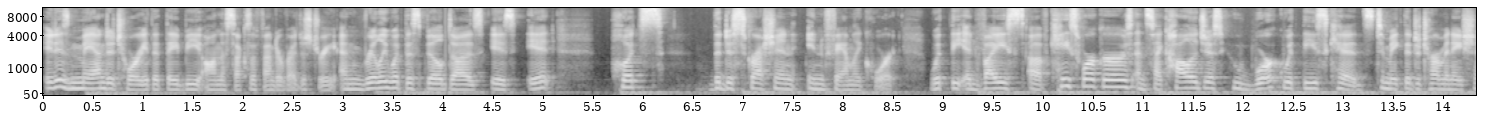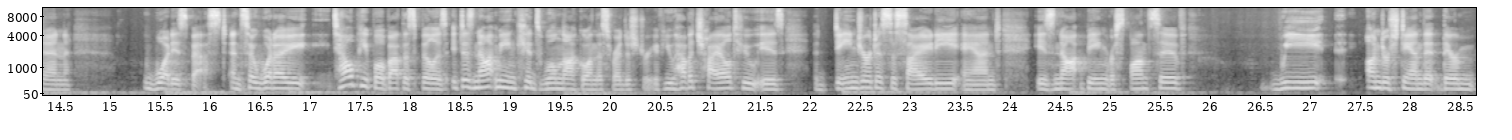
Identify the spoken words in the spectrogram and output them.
it is mandatory that they be on the sex offender registry. And really, what this bill does is it puts the discretion in family court with the advice of caseworkers and psychologists who work with these kids to make the determination what is best. And so, what I tell people about this bill is it does not mean kids will not go on this registry. If you have a child who is a danger to society and is not being responsive, we understand that there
